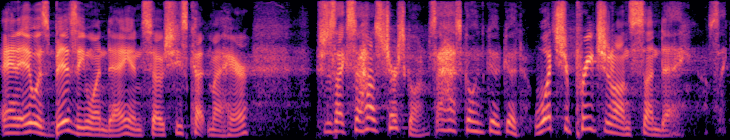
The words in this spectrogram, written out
And it was busy one day, and so she's cutting my hair. She's like, So, how's church going? I said, ah, It's going good, good. What's your preaching on Sunday? I was like,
